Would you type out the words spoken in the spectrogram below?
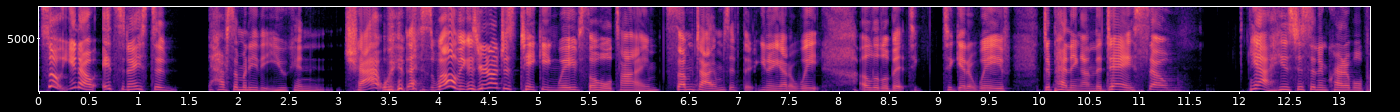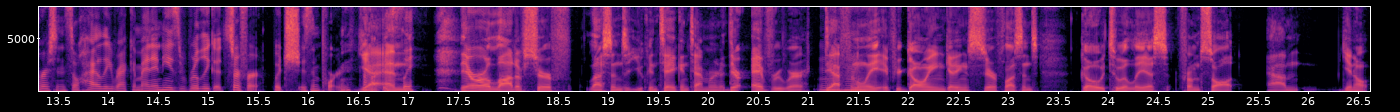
So, you know, it's nice to have somebody that you can chat with as well because you're not just taking waves the whole time. Sometimes if the, you know, you got to wait a little bit to, to get a wave depending on the day. So, yeah, he's just an incredible person. So highly recommend. And he's a really good surfer, which is important. Yeah, obviously. and there are a lot of surf lessons that you can take in Tamarindo. They're everywhere. Mm-hmm. Definitely, if you're going and getting surf lessons, go to Elias from Salt. Um, you know,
